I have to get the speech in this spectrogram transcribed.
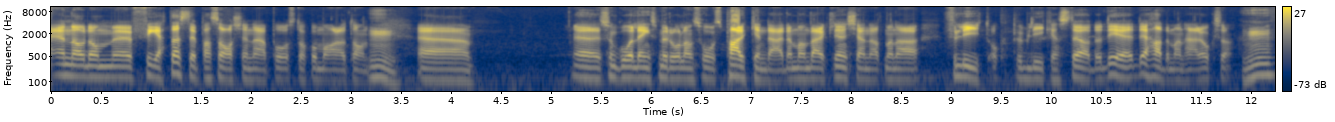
en av de eh, fetaste passagerna på Stockholm Marathon. Mm. Eh, eh, som går längs med Rålambshovsparken där, där man verkligen känner att man har flyt och publikens stöd. Och det, det hade man här också. Mm.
